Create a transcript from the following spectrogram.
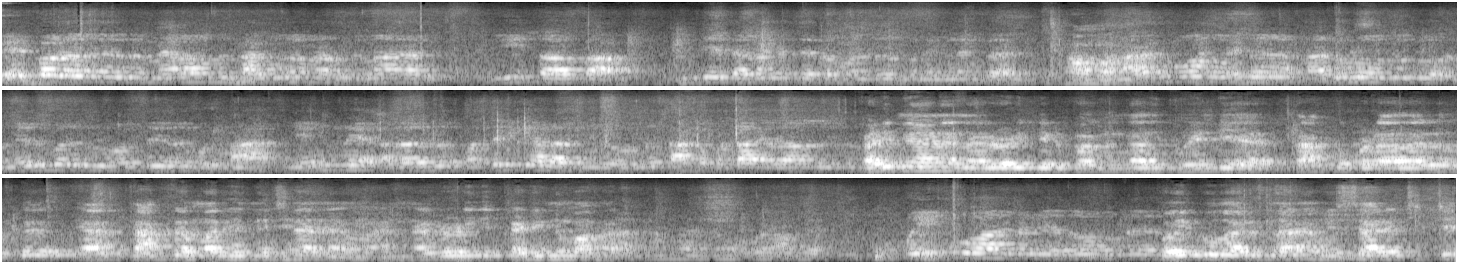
வேட்பாளர் மேல வந்து தாக்குதல் நடத்தினா ஈ தாத்தா இந்திய தலைமை சட்டம் வந்து சொன்னீங்களே சார் நடக்கும்போது வந்து நடுவில் வந்து நிருபர்கள் வந்து இது பண்ணா எங்களே அதாவது பத்திரிகையாளர்கள் வந்து தாக்கப்பட்டா கடுமையான நடவடிக்கை எடுப்பாங்க அதுக்கு வேண்டிய தாக்கப்படாத அளவுக்கு யார் தாக்குற மாதிரி இருந்துச்சுன்னா நடவடிக்கை கடினமாக. பொய் புகார் இருந்தாலும் விசாரிச்சுட்டு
